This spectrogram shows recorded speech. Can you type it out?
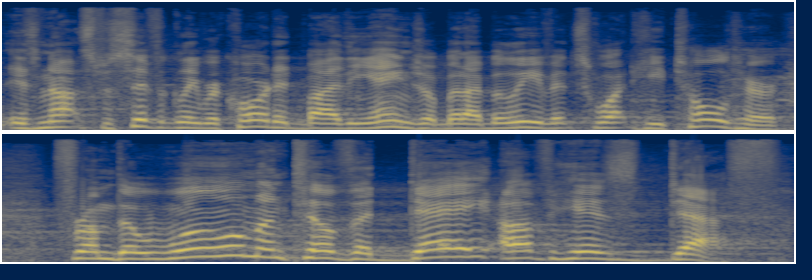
is not specifically recorded by the angel, but I believe it's what he told her from the womb until the day of his death.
